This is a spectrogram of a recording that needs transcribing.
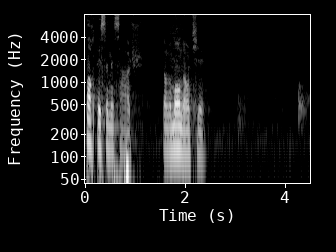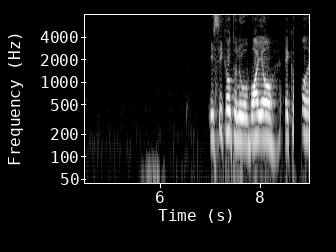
porter ce message dans le monde entier. Ici, quand nous voyons, et comment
